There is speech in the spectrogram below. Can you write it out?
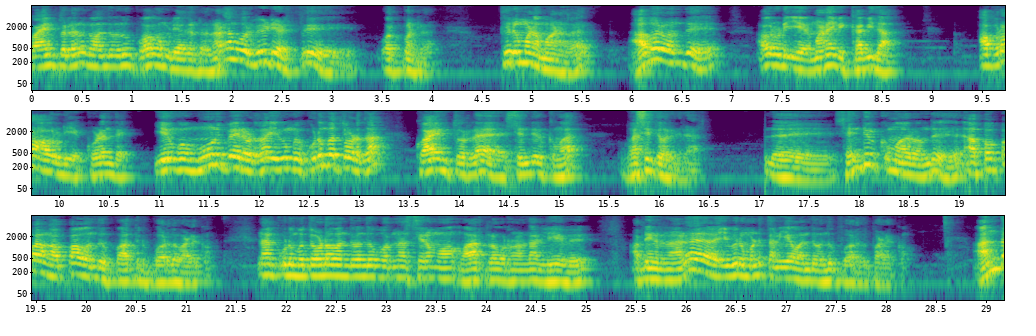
கோயம்புத்தூர்லேருந்து இங்கே வந்து வந்து போக முடியாதுன்றதுனால அங்கே ஒரு வீடு எடுத்து ஒர்க் பண்ணுறார் திருமணமானவர். அவர் வந்து அவருடைய மனைவி கவிதா. அப்புறம் அவருடைய குழந்தை. இவங்க மூணு பேரோட தான் இவங்க குடும்பத்தோடு தான் கோயம்புத்தூரில் செந்தில்குமார் வசித்து வருகிறார். இந்த செந்தில்குமார் வந்து அப்பப்போ அவங்க அப்பா வந்து பார்த்துட்டு போகிறது வழக்கம். நான் குடும்பத்தோடு வந்து வந்து ஒரு நாள் சிரமம் வாரத்தில் ஒரு நாள் தான் லீவு அப்படிங்கிறதுனால இவர் மட்டும் தனியாக வந்து வந்து போகிறது பழக்கம். அந்த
